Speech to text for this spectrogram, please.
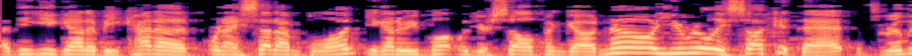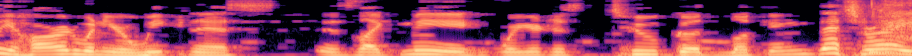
I think you got to be kind of, when I said I'm blunt, you got to be blunt with yourself and go, no, you really suck at that. it's really hard when your weakness is like me, where you're just too good looking, That's right.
